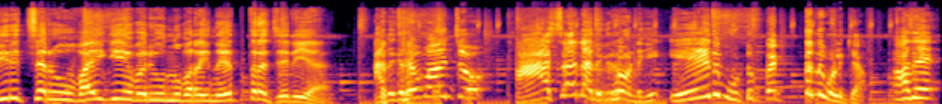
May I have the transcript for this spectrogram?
തിരിച്ചറിവ് വൈകിയേ വരൂ എന്ന് പറയുന്നത് എത്ര ശരിയാ? അനുഗ്രഹം വാങ്ങിച്ചോ. ആശാൻ അനുഗ്രഹം ഉണ്ടെങ്കിൽ ഏത് കൂട്ടും പെട്ടെന്ന് വിളിക്കാം. അതെ.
